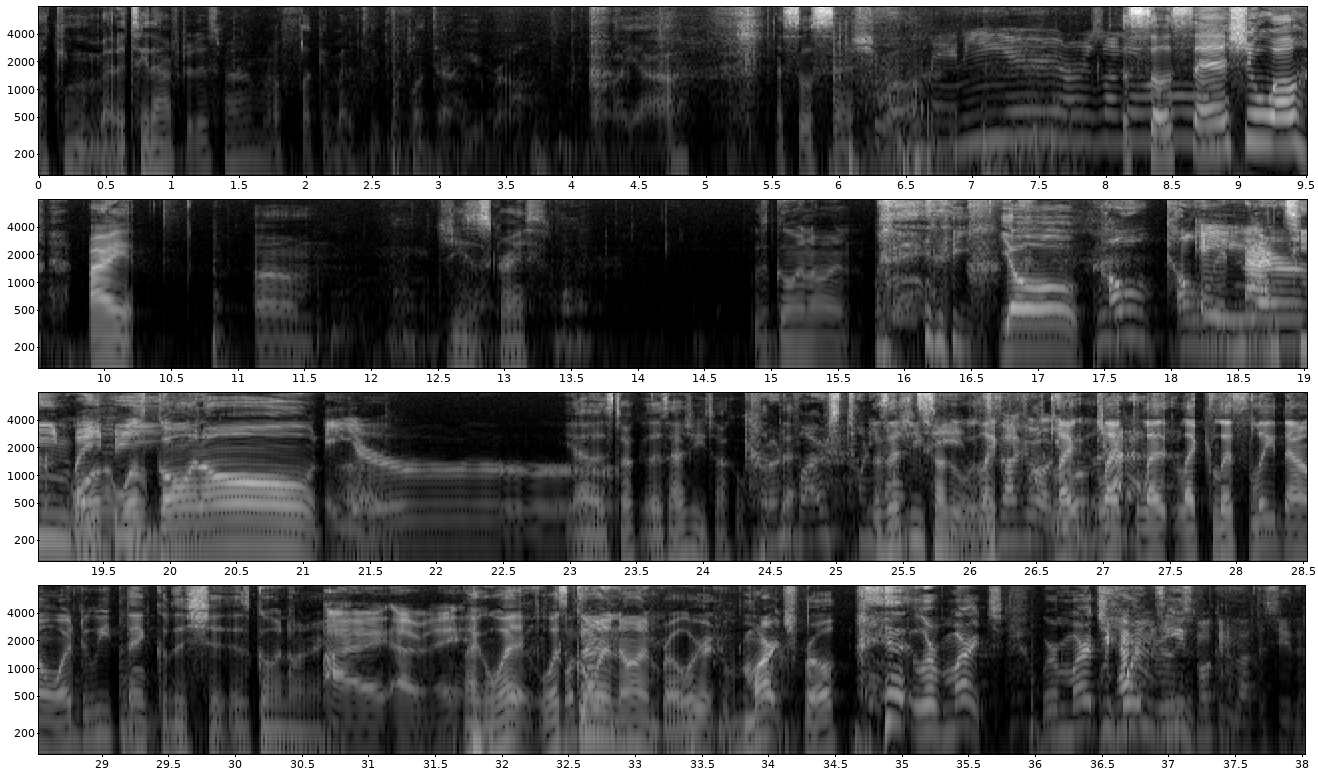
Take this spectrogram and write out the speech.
fucking meditate after this, man. I'm gonna fucking meditate the fuck out of you, bro. Oh yeah, that's so sensual. Many years ago. That's so sensual. All right. Um, Jesus Christ. What's going on? Yo, COVID nineteen, what, baby. what's going on? Hey, Uh, yer. Yeah, let's talk. Let's actually talk about that. Coronavirus 2019. Let's actually talk about like, Let's about like, like, like, like, let's lay down. What do we think of this shit is going on right now? Alright, alright. Like what? What's Well, going on, bro? We're March, bro. we're March. We're March we haven't 14th. really spoken about this either.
